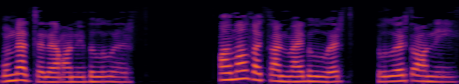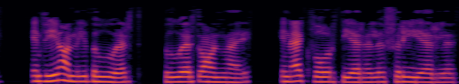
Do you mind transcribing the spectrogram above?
omdat hulle aan u behoort. Almal wat aan mij behoort, behoort aan u, en wie aan u behoort, behoort aan mij, en ik word dier hulle verheerlik.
